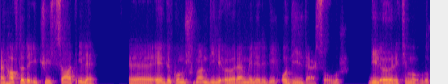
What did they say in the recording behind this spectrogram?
Yani haftada 200 saat ile e, evde konuşulan dili öğrenmeleri değil, o dil dersi olur. Dil öğretimi olur.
